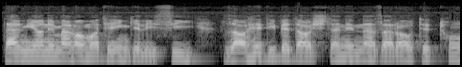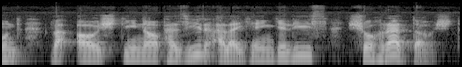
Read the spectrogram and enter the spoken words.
در میان مقامات انگلیسی زاهدی به داشتن نظرات تند و آشتی ناپذیر علیه انگلیس شهرت داشت.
